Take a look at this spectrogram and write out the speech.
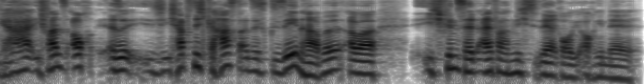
Ja, ich fand es auch, also ich, ich habe es nicht gehasst, als ich es gesehen habe, aber ich finde es halt einfach nicht sehr originell.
